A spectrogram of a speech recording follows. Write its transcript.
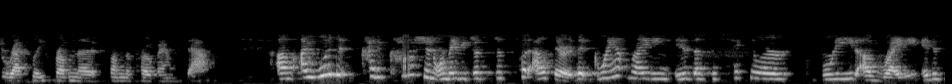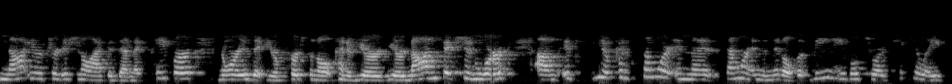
directly from the from the program. Um, I would kind of caution, or maybe just just put out there that grant writing is a particular breed of writing. It is not your traditional academic paper, nor is it your personal kind of your your nonfiction work. Um, it's you know kind of somewhere in the somewhere in the middle. But being able to articulate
